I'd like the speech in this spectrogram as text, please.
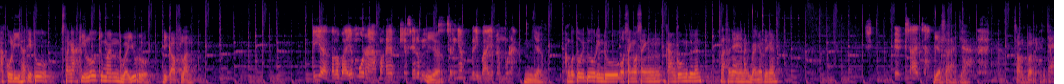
Aku lihat itu setengah kilo cuman 2 euro di Kaufland. Iya, kalau bayam murah, makanya saya lebih Iya. seringnya beli bayam yang murah. Iya. Aku tuh itu rindu oseng-oseng kangkung itu kan. Rasanya enak banget ya kan. Biasa aja. Biasa aja. Sombong anjay.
